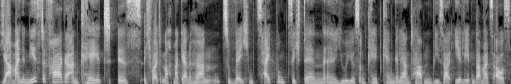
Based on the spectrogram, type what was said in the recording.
Ja, meine nächste Frage an Kate ist, ich wollte noch mal gerne hören, zu welchem Zeitpunkt sich denn äh, Julius und Kate kennengelernt haben. Wie sah ihr Leben damals aus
